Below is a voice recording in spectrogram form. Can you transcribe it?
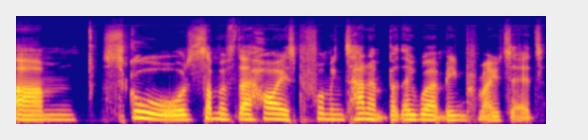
um, scored some of their highest performing talent, but they weren't being promoted.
